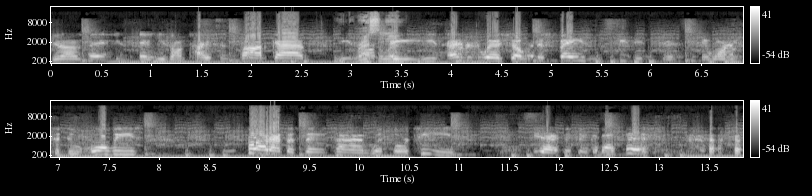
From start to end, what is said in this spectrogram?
You know what I'm saying? He's he's on Tyson's podcast. He's on- Wrestling. he- he's everywhere showing his face. He, he, they want him to do movies, but at the same time, with Ortiz, you have to think about this.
